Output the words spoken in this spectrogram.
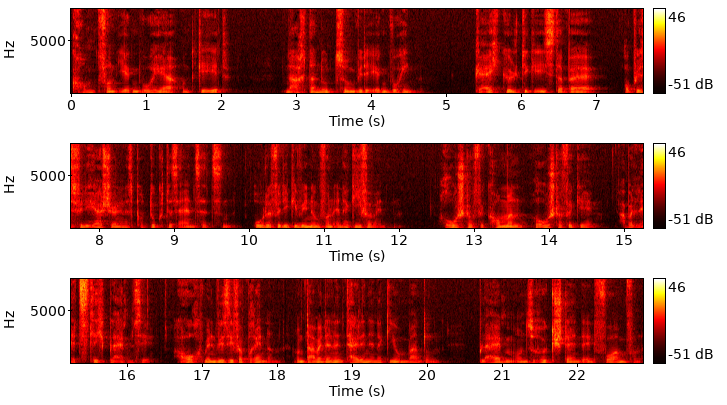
kommt von irgendwoher und geht nach der Nutzung wieder irgendwo hin. Gleichgültig ist dabei, ob wir es für die Herstellung eines Produktes einsetzen oder für die Gewinnung von Energie verwenden. Rohstoffe kommen, Rohstoffe gehen, aber letztlich bleiben sie. Auch wenn wir sie verbrennen und damit einen Teil in Energie umwandeln, bleiben uns Rückstände in Form von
